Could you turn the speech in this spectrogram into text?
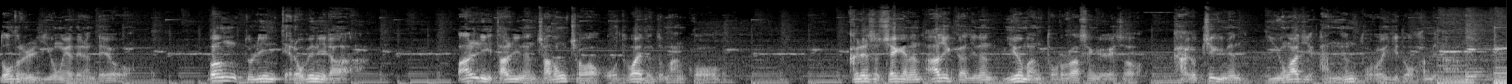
노드를 이용해야 되는데요. 뻥 뚫린 대로변이라 빨리 달리는 자동차와 오토바이들도 많고 그래서 제게는 아직까지는 위험한 도로라 생각해서 가급적이면 이용하지 않는 도로이기도 합니다.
